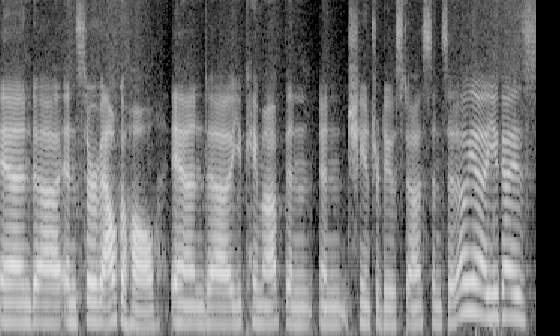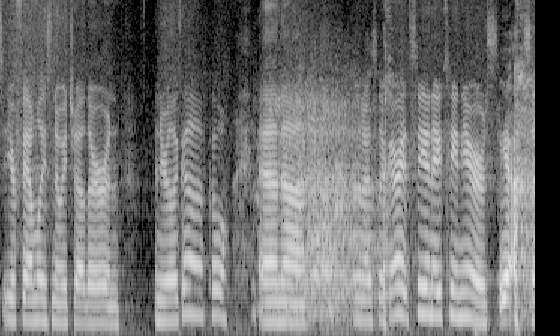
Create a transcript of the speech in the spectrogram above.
and uh, and serve alcohol. And uh, you came up and and she introduced us and said, "Oh yeah, you guys, your families know each other." And and you're like, "Oh, cool." And uh, and then I was like, "All right, see you in 18 years." Yeah. So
